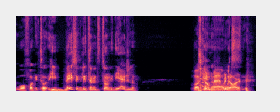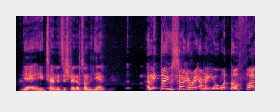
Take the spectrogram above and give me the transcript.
well fucking Tony he basically turned into Tony D'Angelo. Fucking uh, what's his- Bernard. yeah, he turned into straight up Tony D'Angelo. Let me tell you something right. I'm like, yo, what the fuck?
